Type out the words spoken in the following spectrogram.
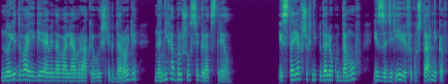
Но едва егеря миновали овраг и вышли к дороге, на них обрушился град стрел. Из стоявших неподалеку домов, из-за деревьев и кустарников,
